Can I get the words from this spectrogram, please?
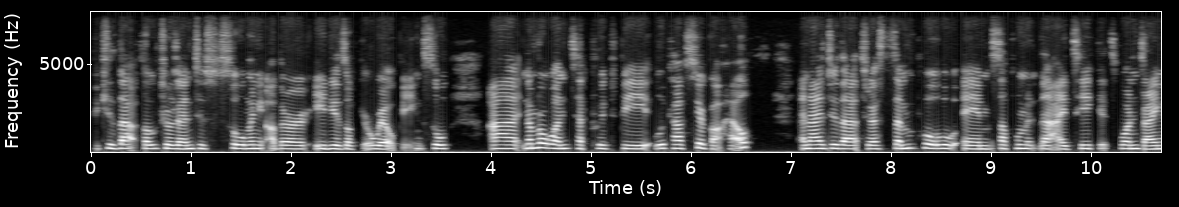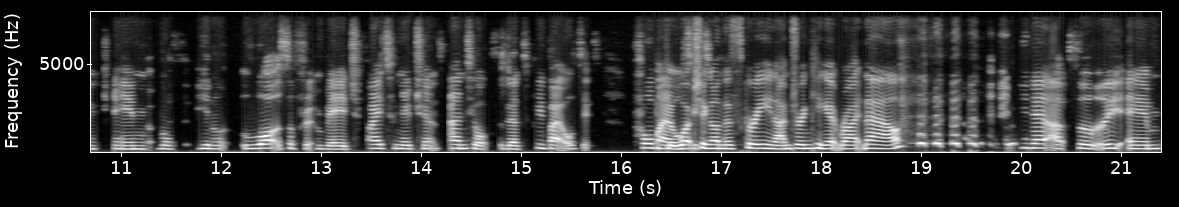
because that filters into so many other areas of your well-being. So, uh, number one tip would be look after your gut health. And I do that through a simple um, supplement that I take. It's one drink um, with, you know, lots of fruit and veg, phytonutrients, antioxidants, prebiotics, probiotics. If you're watching on the screen, I'm drinking it right now. yeah, absolutely. Um,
